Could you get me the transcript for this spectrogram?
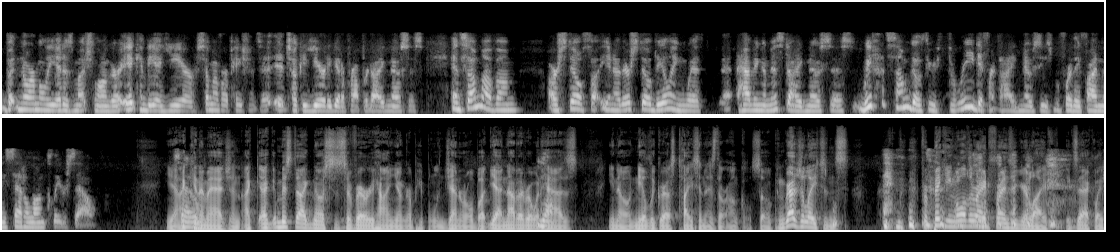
but normally it is much longer. It can be a year. Some of our patients, it, it took a year to get a proper diagnosis. And some of them are still, you know, they're still dealing with having a misdiagnosis. We've had some go through three different diagnoses before they finally settle on clear cell. Yeah, I can imagine. I, I, misdiagnoses are very high in younger people in general, but yeah, not everyone Yeah. has, you know, Neil deGrasse Tyson as their uncle. So congratulations for picking all the right friends in your life. Exactly.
